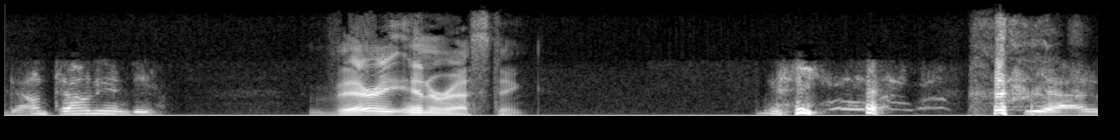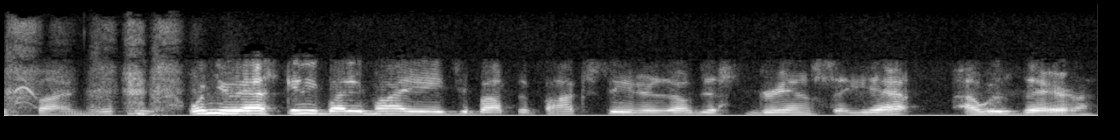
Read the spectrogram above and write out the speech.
downtown Indy. Very interesting. yeah, it's fun. When you ask anybody my age about the Fox Theater, they'll just grin and say, "Yeah, I was there."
